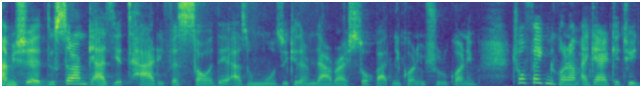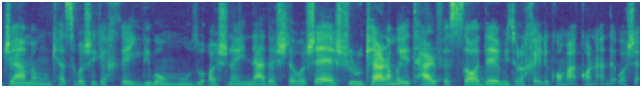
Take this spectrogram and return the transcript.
همیشه دوست دارم که از یه تعریف ساده از اون موضوعی که داریم دربارش صحبت می‌کنیم شروع کنیم. چون فکر می‌کنم اگر که توی جمعمون کسی باشه که خیلی با اون موضوع آشنایی نداشته باشه شروع کردن با یه تعریف ساده می‌تونه خیلی کمک کننده باشه.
